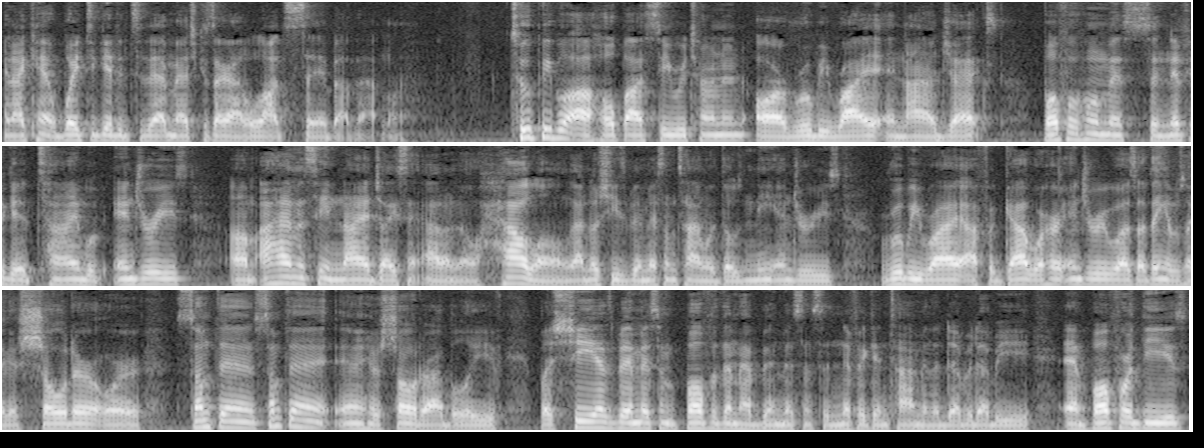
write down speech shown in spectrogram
And I can't wait to get into that match because I got a lot to say about that one. Two people I hope I see returning are Ruby Riott and Nia Jax, both of whom miss significant time with injuries. Um, I haven't seen Nia Jackson, I don't know how long. I know she's been missing time with those knee injuries. Ruby Riott, I forgot what her injury was. I think it was like a shoulder or something, something in her shoulder, I believe. But she has been missing. Both of them have been missing significant time in the WWE, and both of these,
